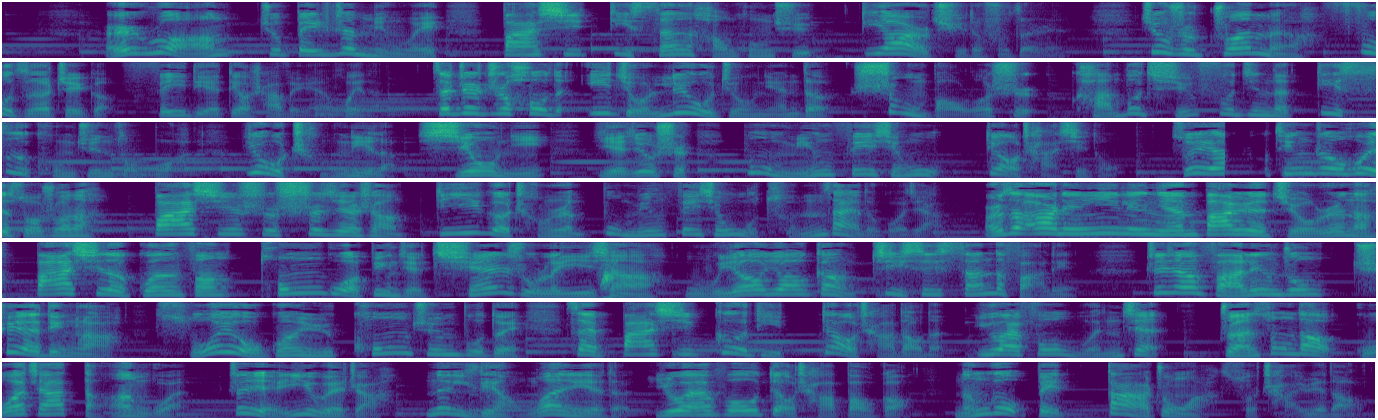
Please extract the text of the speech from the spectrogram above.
而若昂就被任命为巴西第三航空区第二区的负责人，就是专门啊负责这个飞碟调查委员会的。在这之后的1969年的圣保罗市坎布奇附近的第四空军总部啊，又成立了西欧尼，也就是不明飞行物调查系统。所以，听证会所说呢，巴西是世界上第一个承认不明飞行物存在的国家。而在2010年8月9日呢，巴西的官方通过并且签署了一项啊 511-GC3 的法令。这项法令中确定了所有关于空军部队在巴西各地调查到的 UFO 文件转送到国家档案馆，这也意味着啊，那两万页的 UFO 调查报告能够被大众啊所查阅到。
